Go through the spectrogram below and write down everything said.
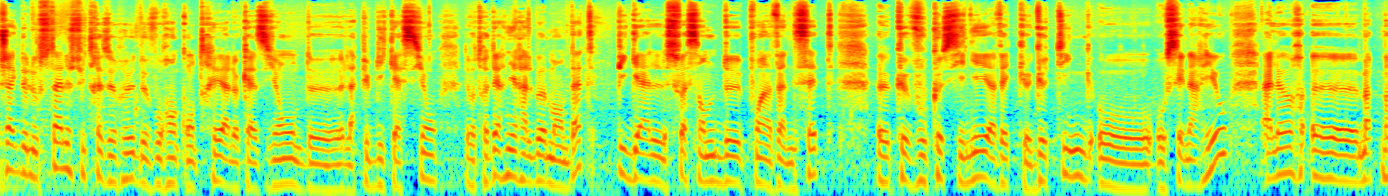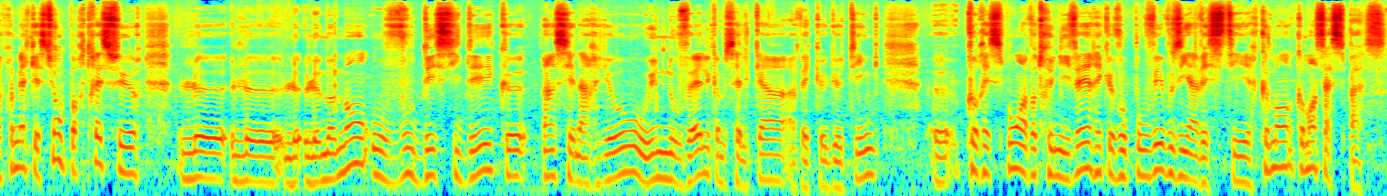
Jacques de Loustal, je suis très heureux de vous rencontrer à l'occasion de la publication de votre dernier album en date, Pigalle 62.27, euh, que vous co-signez avec Götting au, scénario. Alors, euh, ma, première question porterait sur le, moment où vous décidez qu'un scénario ou une nouvelle, comme c'est le cas avec Götting, euh, correspond à votre univers et que vous pouvez vous y investir. Comment ça se passe?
